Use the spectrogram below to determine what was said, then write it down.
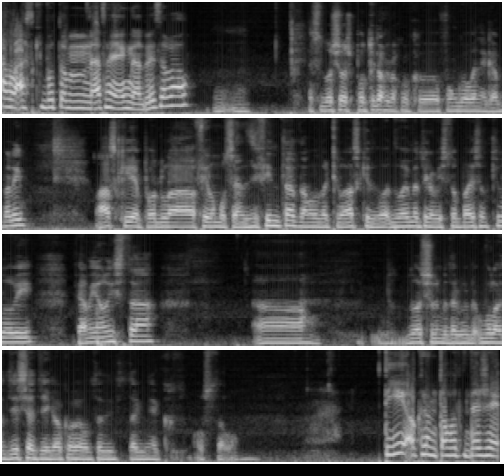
A Lásky potom na to nejak nadvezoval? Mm-mm. Ja som došiel až po troch rokoch eh, fungovania kapely. Lásky je podľa filmu Senzifinta, tam bol taký Lásky dvoj, dvojmetrový 150 kg kamionista. A začali sme tak volať v desiatich rokoch odtedy to tak nejak ostalo. Ty, okrem toho teda, že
